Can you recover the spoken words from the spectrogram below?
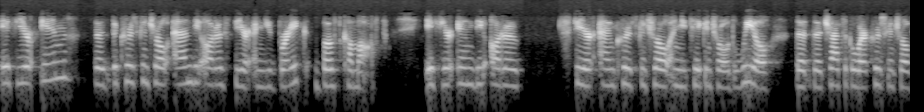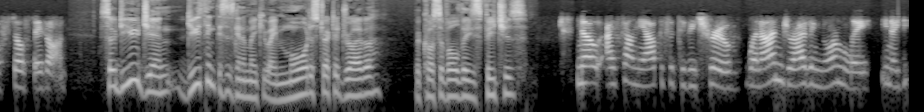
If you're in the, the cruise control and the auto steer and you brake, both come off. If you're in the auto steer and cruise control and you take control of the wheel, the, the traffic aware cruise control still stays on. So, do you, Jen, do you think this is going to make you a more distracted driver because of all these features? No, I found the opposite to be true. When I'm driving normally, you know, you,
